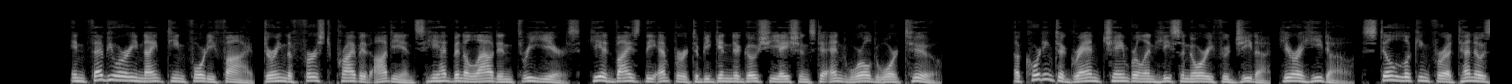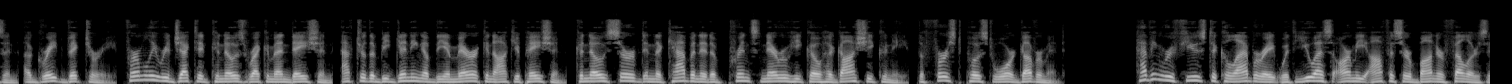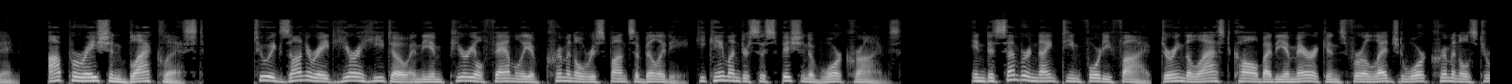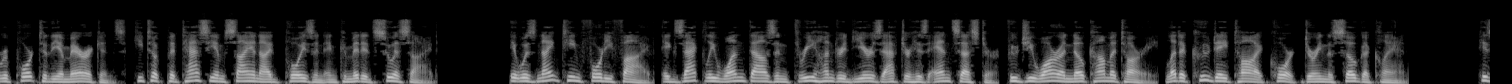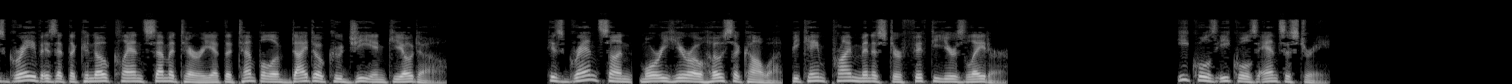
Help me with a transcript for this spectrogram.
In February 1945, during the first private audience he had been allowed in three years, he advised the emperor to begin negotiations to end World War II. According to Grand Chamberlain Hisanori Fujita, Hirohito, still looking for a Tennozan a great victory, firmly rejected Konoe's recommendation. After the beginning of the American occupation, Konoe served in the cabinet of Prince Naruhiko Higashikuni, the first post-war government. Having refused to collaborate with U.S. Army officer Bonner Fellers in Operation Blacklist to exonerate Hirohito and the imperial family of criminal responsibility, he came under suspicion of war crimes. In December 1945, during the last call by the Americans for alleged war criminals to report to the Americans, he took potassium cyanide poison and committed suicide. It was 1945, exactly 1,300 years after his ancestor, Fujiwara no Kamatari, led a coup d'état at court during the Soga clan. His grave is at the Konoe clan cemetery at the temple of Daitokuji in Kyoto. His grandson, Morihiro Hosokawa, became prime minister 50 years later. Ancestry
